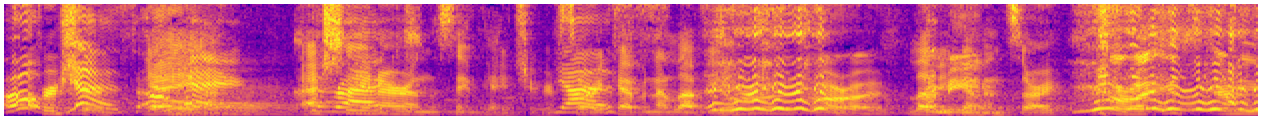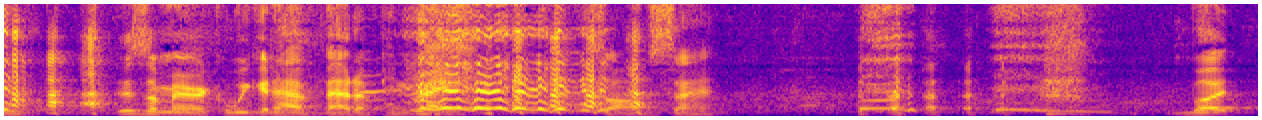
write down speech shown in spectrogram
Oh, for sure. yes, Yeah, yeah, okay. yeah. Ashleigh and I are on the same page here. Yes. Sorry, Kevin. I love you. All right. Love I you, mean, Kevin. Sorry. All right. It's, I mean, this is America. We could have bad opinions. So I'm just saying. but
